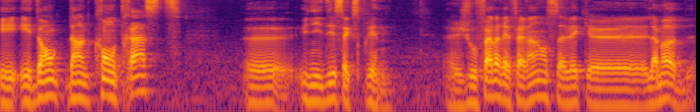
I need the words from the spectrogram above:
Et, et donc, dans le contraste, euh, une idée s'exprime. Euh, je vous faire la référence avec euh, la mode.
